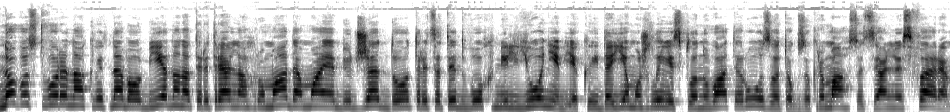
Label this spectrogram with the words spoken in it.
Новостворена квітнева об'єднана територіальна громада має бюджет до 32 мільйонів, який дає можливість планувати розвиток, зокрема соціальної сфери.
